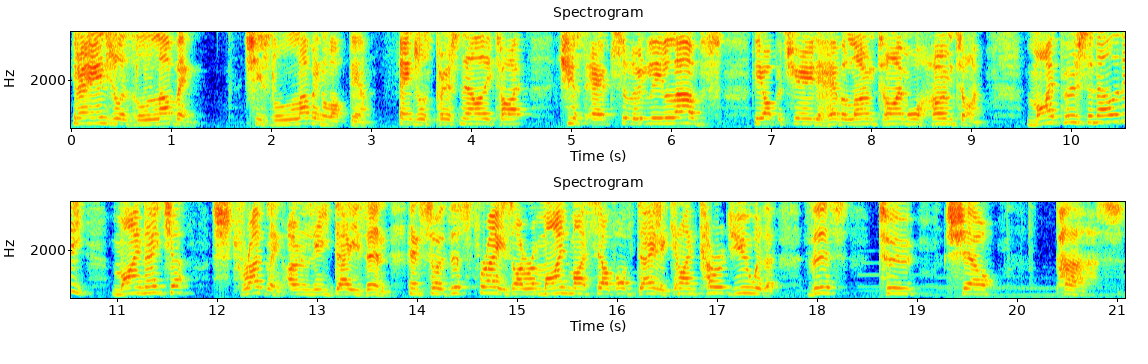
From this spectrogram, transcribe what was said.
You know, Angela's loving, she's loving lockdown. Angela's personality type just absolutely loves the opportunity to have alone time or home time. My personality, my nature, struggling only days in. And so, this phrase I remind myself of daily. Can I encourage you with it? This too shall pass.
